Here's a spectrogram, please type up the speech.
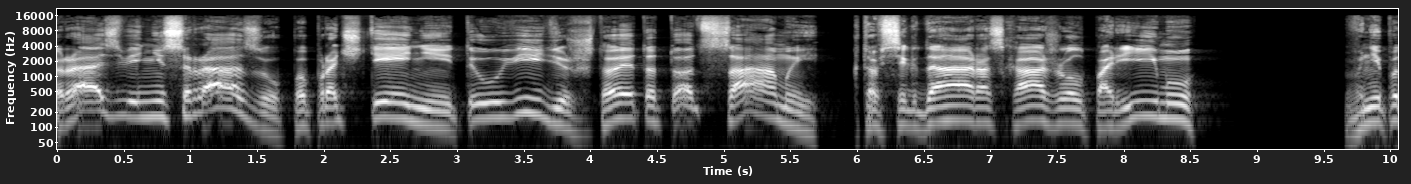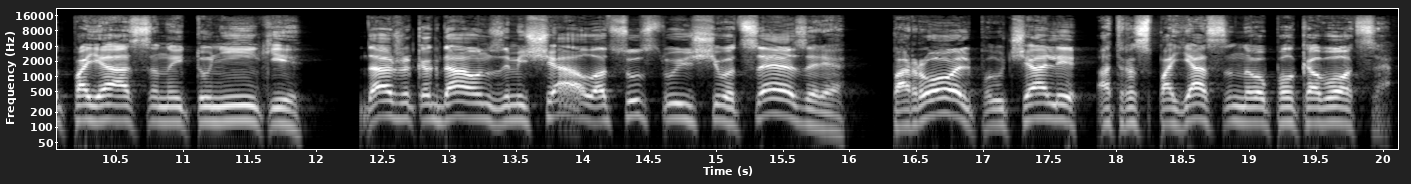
Разве не сразу по прочтении ты увидишь, что это тот самый, кто всегда расхаживал по Риму в неподпоясанной тунике, даже когда он замещал отсутствующего Цезаря, пароль получали от распоясанного полководца.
